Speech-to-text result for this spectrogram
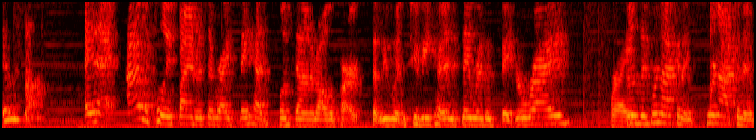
It was, and I, I was totally fine with the rides they had closed down at all the parks that we went to because they were the bigger rides. Right. I was like, we're not gonna, we're not gonna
